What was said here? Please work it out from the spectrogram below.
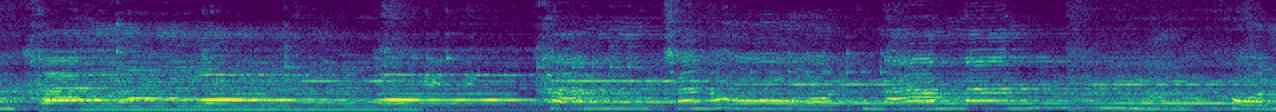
ำคัญคำชะโนดนามนั้นคน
